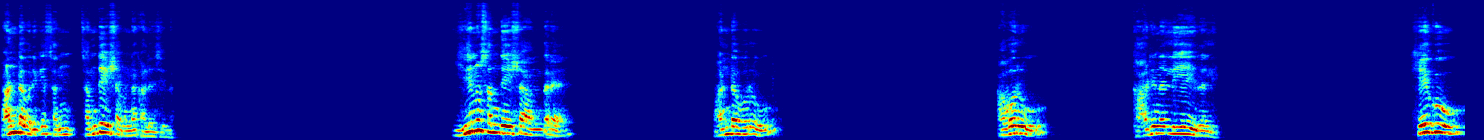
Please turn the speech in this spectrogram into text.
ಪಾಂಡವರಿಗೆ ಸಂ, ಸಂದೇಶವನ್ನು ಕಳಿಸಿದ. ಏನು ಸಂದೇಶ ಅಂದರೆ, ಪಾಂಡವರು ಅವರು ಕಾಡಿನಲ್ಲಿಯೇ ಇರಲಿ ಹೇಗೂ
